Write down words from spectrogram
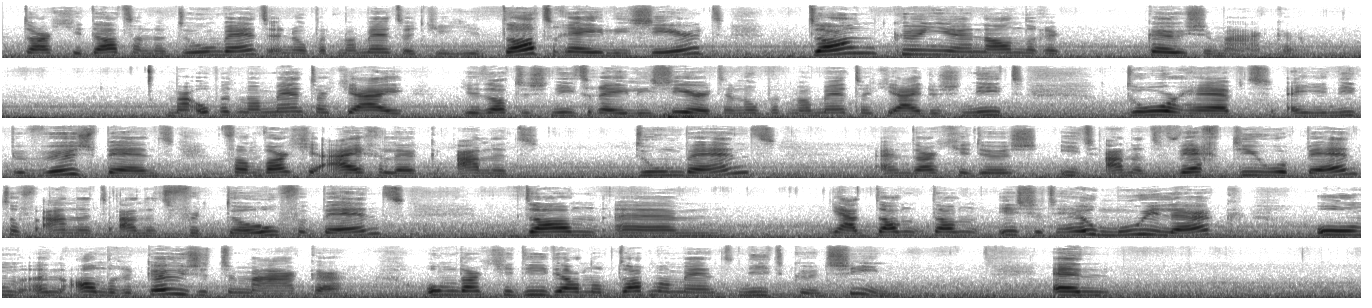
dat je dat aan het doen bent en op het moment dat je je dat realiseert, dan kun je een andere keuze maken. Maar op het moment dat jij je dat dus niet realiseert en op het moment dat jij dus niet doorhebt en je niet bewust bent van wat je eigenlijk aan het doen bent. En dat je dus iets aan het wegduwen bent of aan het, aan het verdoven bent. Dan, um, ja, dan, dan is het heel moeilijk om een andere keuze te maken. Omdat je die dan op dat moment niet kunt zien. En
